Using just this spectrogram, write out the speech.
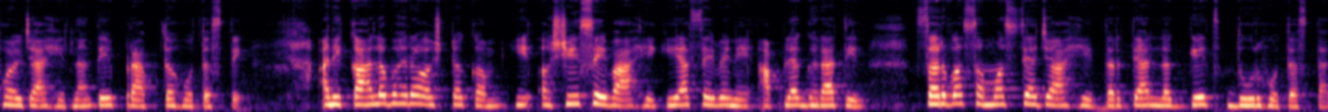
फळ जे आहे ना ते प्राप्त होत असते. आणि कालभैरव अष्टकम ही अशी सेवा आहे की या सेवेने आपल्या घरातील सर्व समस्या ज्या आहेत तर त्या लगेच दूर होत असतात.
